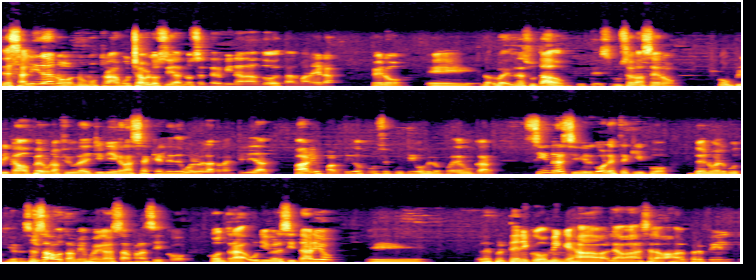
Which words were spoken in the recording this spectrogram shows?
de salida no- nos mostraba mucha velocidad. No se termina dando de tal manera, pero eh, el resultado es un 0 a 0 complicado, pero una figura de Jimmy de Gracia que le devuelve la tranquilidad. Varios partidos consecutivos y lo puedes buscar sin recibir gol este equipo de Noel Gutiérrez. El sábado también juega San Francisco contra Universitario. Eh, el técnico Domínguez ha- le ha- se la baja el perfil.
